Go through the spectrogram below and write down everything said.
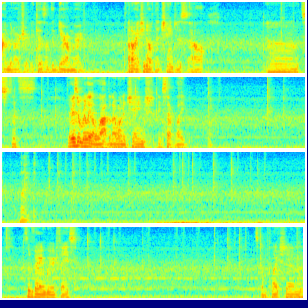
I'm an archer because of the gear I'm wearing. I don't actually know if that changes at all. Uh, let's let's. There isn't really a lot that I want to change except like like it's a very weird face. Its complexion.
